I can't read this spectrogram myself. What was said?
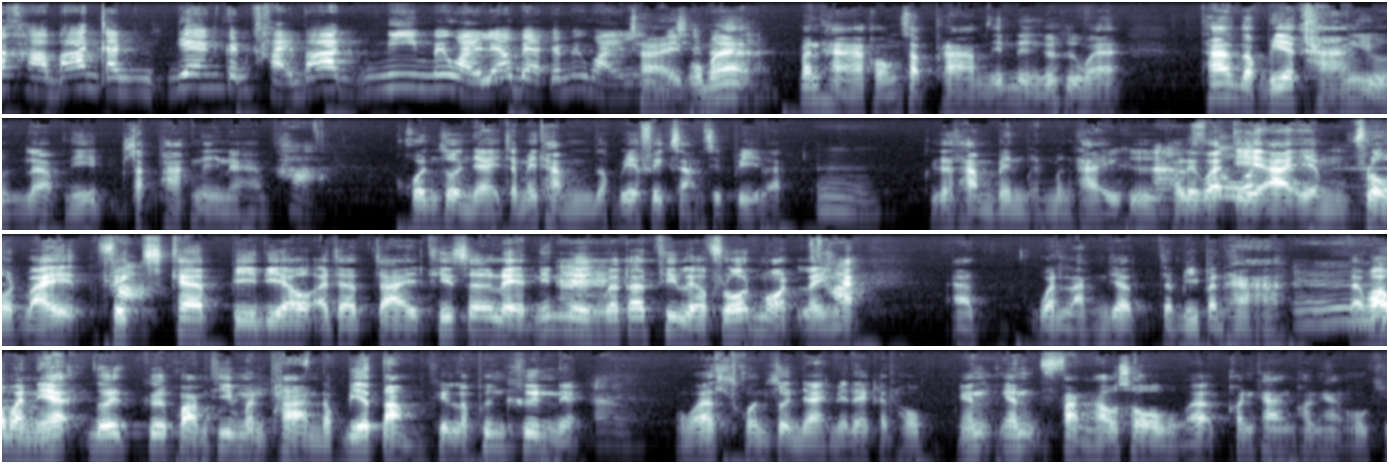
ราคาบ้านกันแย่งกันขายบ้านนี่ไม่ไหวแล้วแบกกันไม่ไหวเลยใช่ไผมว่าแบบนั้นปัญหาของ subprime นิดนึงก็คือว่า ถ้าดอกเบี้ยค้างอยู่ระดับนี้สักพักหนึ่งนะครับค่ะคนส่วนใหญ่จะไม่ทำดอกเบี้ย fix 30ปีแล้วอืมก็จะทำเป็นเหมือนเมืองไทยก็คืออ่าเขาเรียกว่า float ARM float ไว้ fix แค่ปีเดียวอาจจะจ่าย teaser rate นิดนึงอ่าแล้วก็ที่เหลือ float หมดอะไรเงี้ยค่ะอาจวันหลังจะจะมีปัญหาอืมแต่ว่าวันเนี้ยด้วยด้วยความที่มันผ่านดอกเบี้ยต่ำขึ้นแล้วเพิ่งขึ้นเนี่ยอ่าผมว่าคนส่วนใหญ่ไม่ได้กระทบ งั้นงั้นฝั่ง household ผมว่าค่อนข้างค่อนข้างโอเค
